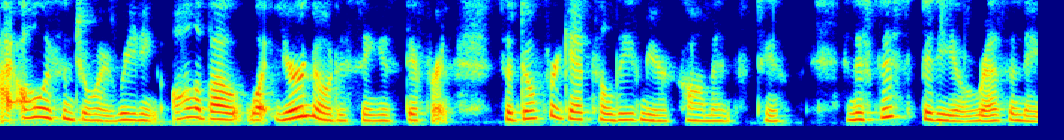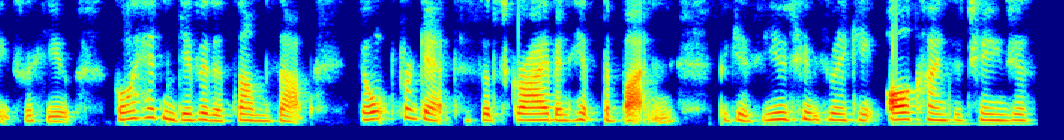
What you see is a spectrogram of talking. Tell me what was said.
I always enjoy reading all about what you're noticing is different. So don't forget to leave me your comments too. And if this video resonates with you, go ahead and give it a thumbs up. Don't forget to subscribe and hit the button because YouTube's making all kinds of changes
